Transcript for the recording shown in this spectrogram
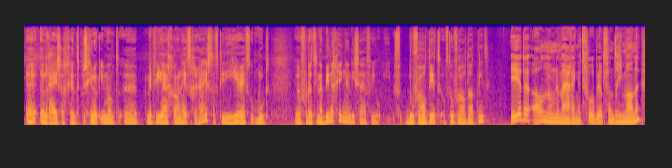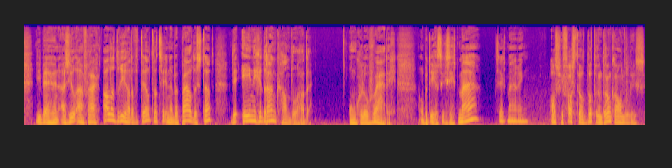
Uh, een reisagent, misschien ook iemand uh, met wie hij gewoon heeft gereisd... of die hij hier heeft ontmoet uh, voordat hij naar binnen ging. En die zei van, joh, doe vooral dit of doe vooral dat niet. Eerder al noemde Maring het voorbeeld van drie mannen... die bij hun asielaanvraag alle drie hadden verteld... dat ze in een bepaalde stad de enige drankhandel hadden. Ongeloofwaardig op het eerste gezicht. Maar, zegt Maring... Als je vaststelt dat er een drankenhandel is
